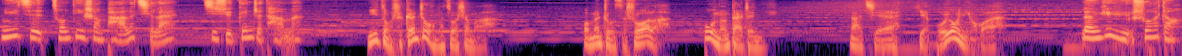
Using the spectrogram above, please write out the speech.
女子从地上爬了起来，继续跟着他们。你总是跟着我们做什么？我们主子说了，不能带着你，那钱也不用你还。冷玉雨说道：“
